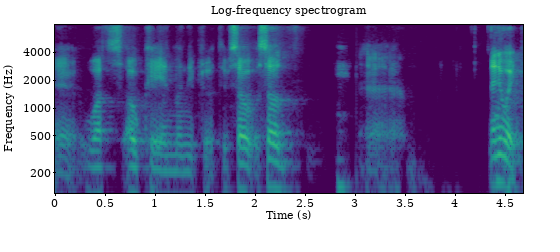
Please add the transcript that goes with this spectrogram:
uh, what's okay and manipulative. So, so uh, anyway,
